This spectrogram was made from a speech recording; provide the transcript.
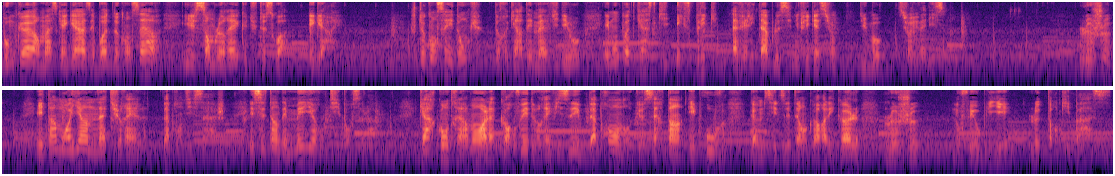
bunker, masque à gaz et boîte de conserve, il semblerait que tu te sois égaré. Je te conseille donc de regarder ma vidéo et mon podcast qui explique la véritable signification du mot survivalisme. Le jeu est un moyen naturel d'apprentissage et c'est un des meilleurs outils pour cela car contrairement à la corvée de réviser ou d'apprendre que certains éprouvent comme s'ils étaient encore à l'école, le jeu nous fait oublier le temps qui passe.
